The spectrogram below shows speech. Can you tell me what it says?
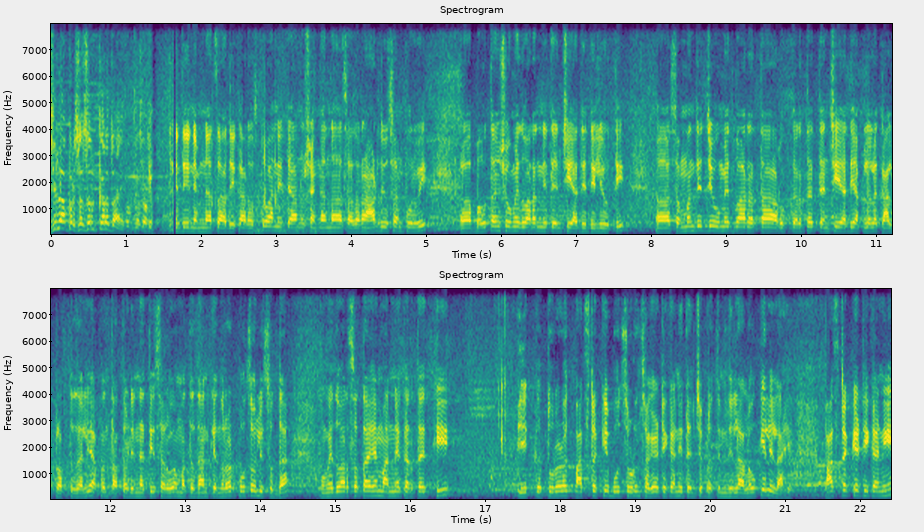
जिल्हा प्रशासन करत आहे. निधी नेमण्याचा अधिकार असतो आणि त्या अनुषंगानं साधारण आठ दिवसांपूर्वी बहुतांश उमेदवारांनी त्यांची यादी दिली होती. संबंधित जे उमेदवार आता आरोप करत आहेत त्यांची यादी आपल्याला काल प्राप्त झाली. आपण तातडीनं ती सर्व मतदान केंद्रावर पोहोचवली सुद्धा. उमेदवार स्वतः हे मान्य करतायत की एक तुरळक पाच टक्के बूथ सोडून सगळ्या ठिकाणी त्यांचे प्रतिनिधीला अलाव केलेला आहे. पाच टक्के ठिकाणी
